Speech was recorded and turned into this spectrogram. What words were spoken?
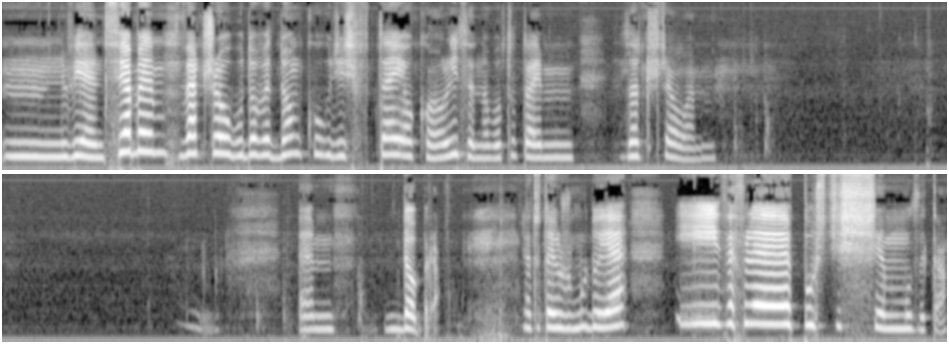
Mm, więc ja bym zaczął budowę domku gdzieś w tej okolicy, no bo tutaj mm, zacząłem. Em, dobra. Ja tutaj już buduję i za chwilę puści się muzyka.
